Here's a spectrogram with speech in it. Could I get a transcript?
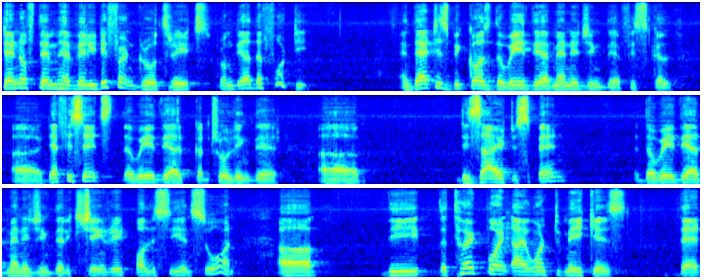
10 of them have very different growth rates from the other 40. And that is because the way they are managing their fiscal uh, deficits, the way they are controlling their uh, desire to spend, the way they are managing their exchange rate policy, and so on. Uh, the, the third point I want to make is that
